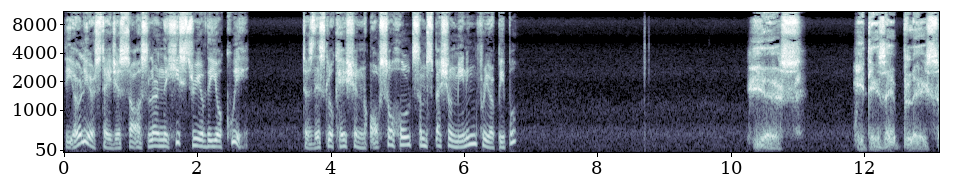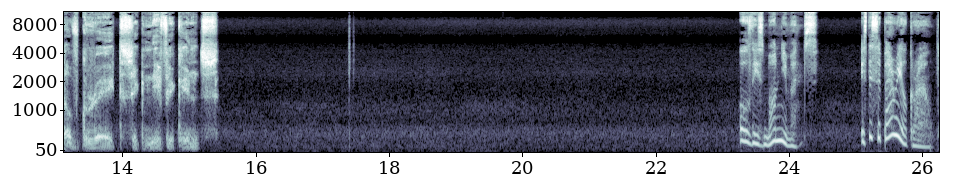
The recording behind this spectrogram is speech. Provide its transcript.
The earlier stages saw us learn the history of the Yok Huy. Does this location also hold some special meaning for your people? Yes, it is a place of great significance. All these monuments. Is this a burial ground?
